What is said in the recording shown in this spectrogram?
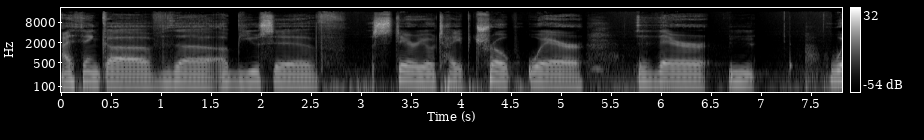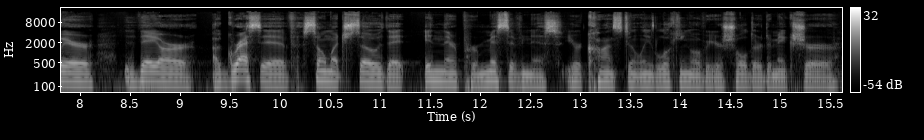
I think of the abusive stereotype trope where they're where they are aggressive so much so that in their permissiveness you're constantly looking over your shoulder to make sure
